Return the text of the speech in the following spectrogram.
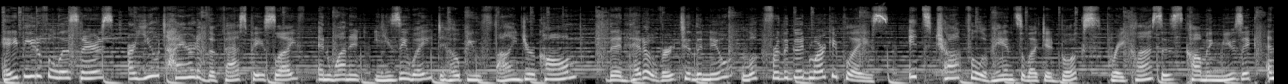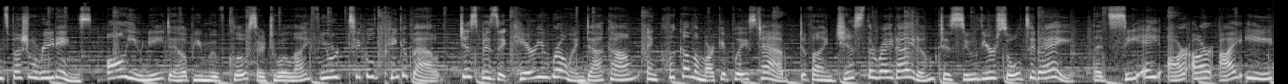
Hey, beautiful listeners! Are you tired of the fast paced life and want an easy way to help you find your calm? Then head over to the new Look for the Good Marketplace. It's chock full of hand selected books, great classes, calming music, and special readings. All you need to help you move closer to a life you're tickled pink about. Just visit CarrieRowan.com and click on the Marketplace tab to find just the right item to soothe your soul today. That's C A R R I E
